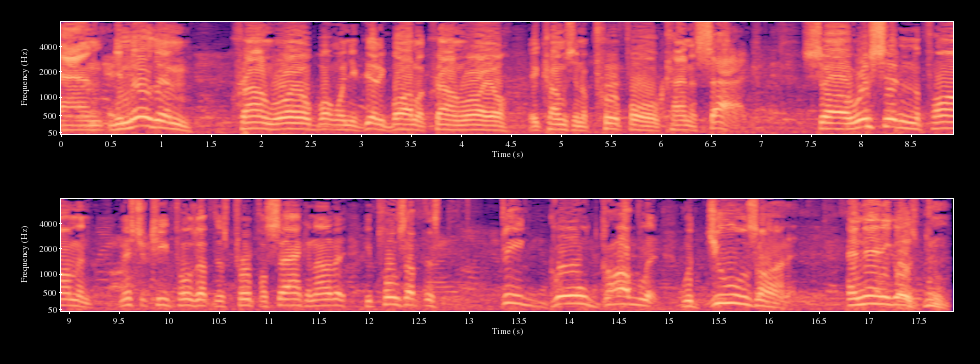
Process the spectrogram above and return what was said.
and you know them Crown Royal, but when you get a bottle of Crown Royal, it comes in a purple kind of sack. So we're sitting in the palm, and Mr. T pulls up this purple sack, and out of it, he pulls up this big gold goblet with jewels on it. And then he goes, Boom,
